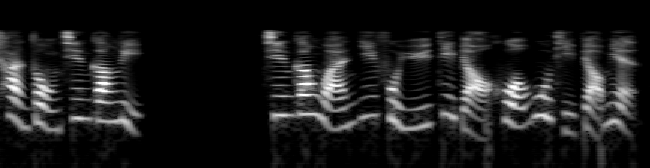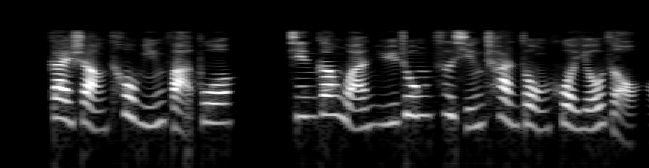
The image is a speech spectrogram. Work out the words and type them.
颤动金刚力，金刚丸依附于地表或物体表面，盖上透明法波，金刚丸于中自行颤动或游走。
